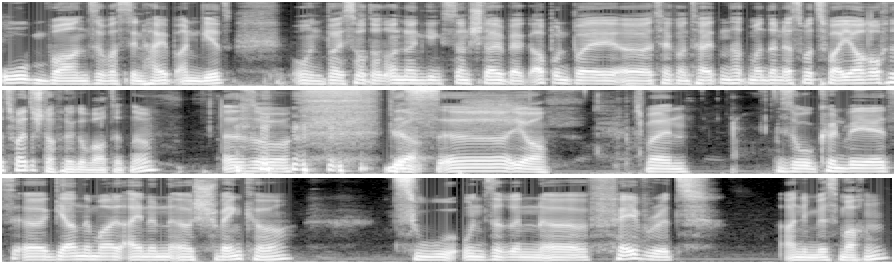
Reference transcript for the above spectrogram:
oben waren, so was den Hype angeht. Und bei Sword Art Online ging es dann steil bergab und bei äh, Attack on Titan hat man dann erstmal zwei Jahre auf eine zweite Staffel gewartet, ne? Also, das, ja. Äh, ja. Ich meine, so können wir jetzt äh, gerne mal einen äh, Schwenker zu unseren äh, Favorite-Animes machen.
